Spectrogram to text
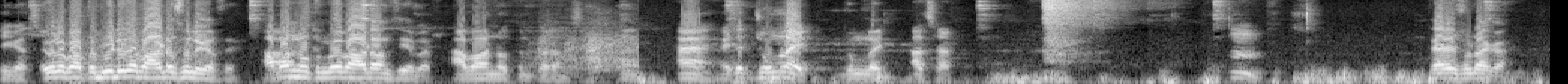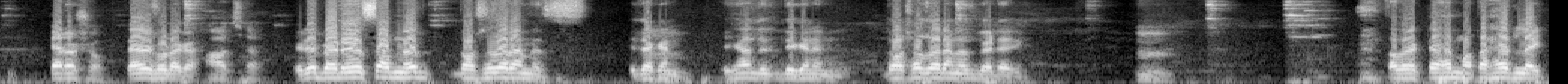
ঠিক আছে। এগুলো গত ভিডিওতে বারোটা চলে গেছে। আবার আচ্ছা। নতুন করে বারোটা আনছি এবার। আবার নতুন করে আনছে। হ্যাঁ। এটা জুম লাইট জুম লাইট আচ্ছা। হুম। তেরোশো টাকা। তেরোশো। তেরোশো টাকা। আচ্ছা। এটা ব্যাটারি হচ্ছে আপনার দশ হাজার এমএস দেখেন এখানে দেখে নেন দশ হাজার এমএস ব্যাটারি হুম। তারপর একটা মাথা হেডলাইট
